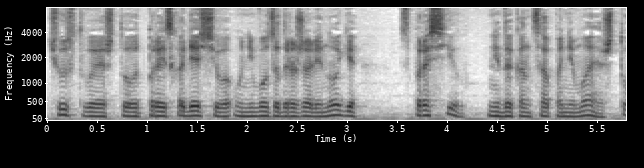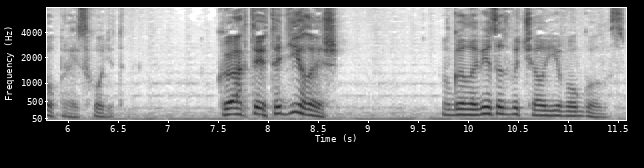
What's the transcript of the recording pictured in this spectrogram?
чувствуя, что от происходящего у него задрожали ноги, спросил, не до конца понимая, что происходит. Как ты это делаешь?» В голове зазвучал его голос.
